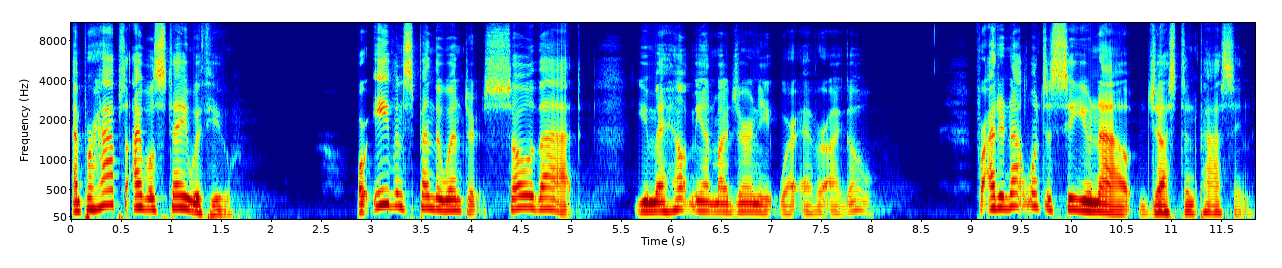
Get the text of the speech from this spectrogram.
And perhaps I will stay with you, or even spend the winter, so that you may help me on my journey wherever I go. For I do not want to see you now just in passing.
